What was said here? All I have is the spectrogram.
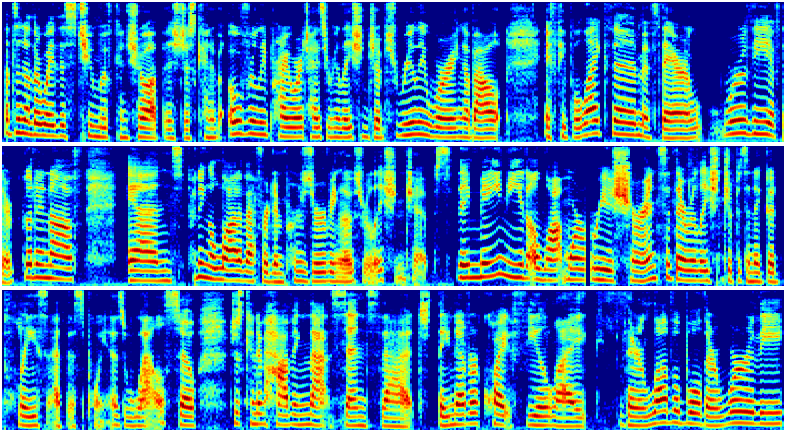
that's another way this two move can show up is just kind of overly prioritizing relationships, really worrying about if people like them, if they're worthy, if they're good enough, and putting a lot of effort in preserving those relationships. They may need a lot more reassurance that their relationship is in a good place at this point as well. So just kind of having that sense that they never quite feel like they're lovable, they're worthy,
